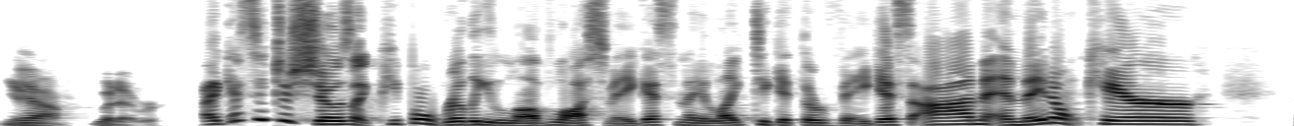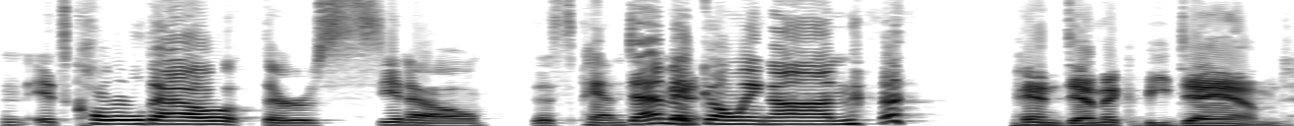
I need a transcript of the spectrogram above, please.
you know, Yeah. whatever. I guess it just shows like people really love Las Vegas and they like to get their Vegas on and they don't care. It's cold out. There's, you know, this pandemic going on. pandemic be damned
